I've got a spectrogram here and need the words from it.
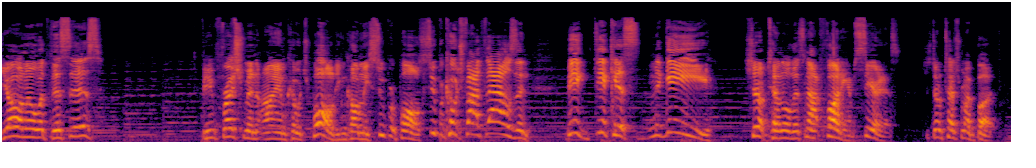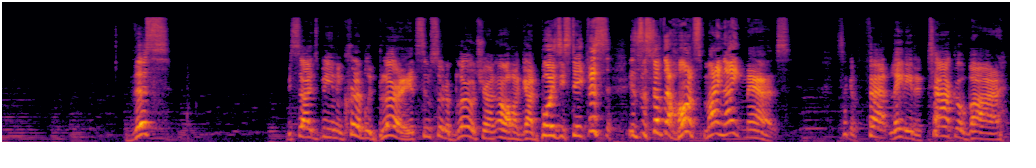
Do y'all know what this is? Being freshman, I am Coach Paul. You can call me Super Paul, Super Coach 5000, Big Dickus McGee. Shut up, Tendall. That's not funny. I'm serious. Just don't touch my butt. This, besides being incredibly blurry, it's some sort of blurotron. Oh my god, Boise State. This is the stuff that haunts my nightmares. It's like a fat lady at a taco bar.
